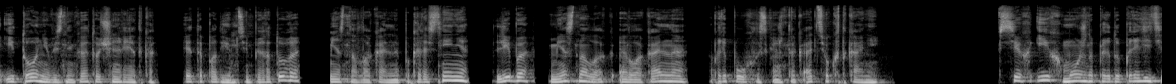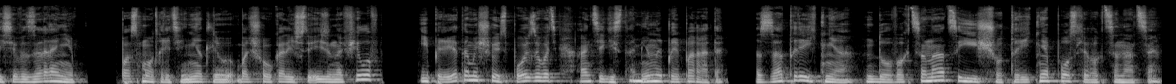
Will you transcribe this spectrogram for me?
и то они возникают очень редко. Это подъем температуры, местно-локальное покраснение, либо местно-локальная припухлость, скажем так, отек тканей. Всех их можно предупредить, если вы заранее посмотрите, нет ли большого количества изинофилов, и при этом еще использовать антигистаминные препараты за три дня до вакцинации и еще три дня после вакцинации.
